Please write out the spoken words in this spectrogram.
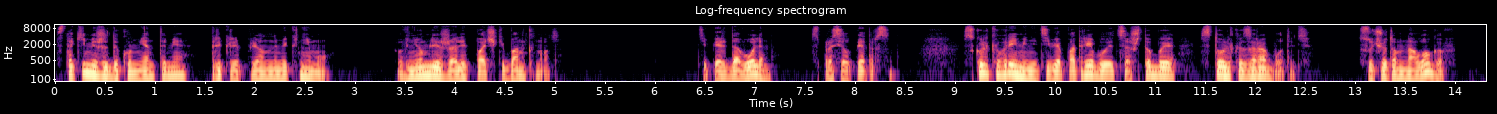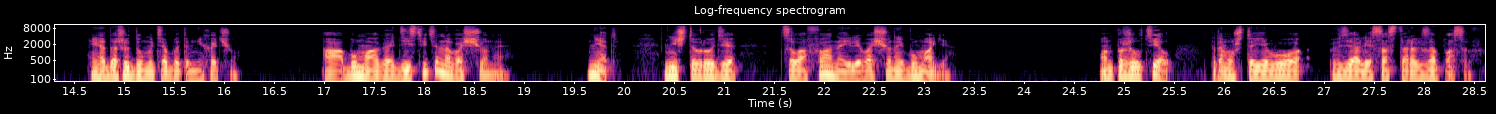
с такими же документами, прикрепленными к нему. В нем лежали пачки банкнот. «Теперь доволен?» — спросил Петерсон. «Сколько времени тебе потребуется, чтобы столько заработать? С учетом налогов? Я даже думать об этом не хочу. А бумага действительно вощеная?» «Нет, нечто вроде целлофана или вощеной бумаги. Он пожелтел, потому что его взяли со старых запасов.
